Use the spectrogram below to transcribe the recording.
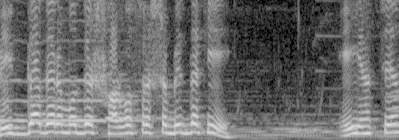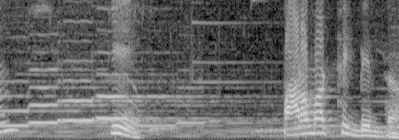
বিদ্যাদের মধ্যে সর্বশ্রেষ্ঠ বিদ্যা কি? এই হচ্ছেন কি? পারমার্থিক বিদ্যা।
